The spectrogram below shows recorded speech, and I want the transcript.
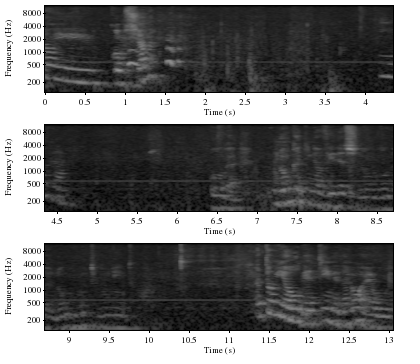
Então, e como se chama? Olga. Ulga. Nunca tinha ouvido esse nome, Ulga. Nome muito bonito. Então, e a Ulga é tímida, não é, Ulga?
